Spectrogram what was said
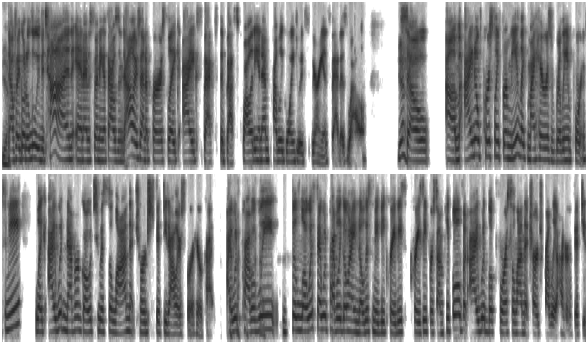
Yeah. Now, if I go to Louis Vuitton and I'm spending a thousand dollars on a purse, like I expect the best quality, and I'm probably going to experience that as well. Yeah. So, um, I know personally for me, like my hair is really important to me. Like I would never go to a salon that charged fifty dollars for a haircut. I would probably the lowest I would probably go, and I know this may be crazy crazy for some people, but I would look for a salon that charged probably $150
